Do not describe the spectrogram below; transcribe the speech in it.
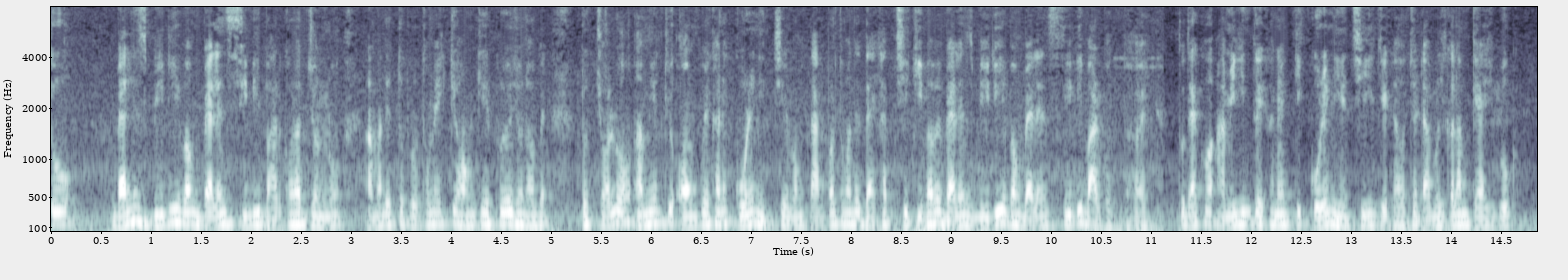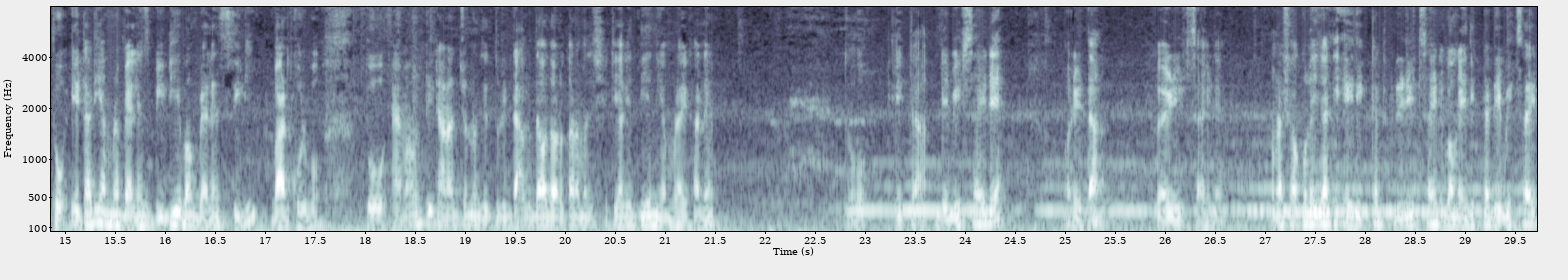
তো ব্যালেন্স বিডি এবং ব্যালেন্স সিডি বার করার জন্য আমাদের তো প্রথমে একটি অঙ্কের প্রয়োজন হবে। তো চলো আমি একটি অঙ্ক এখানে করে নিচ্ছি এবং তারপর তোমাদের দেখাচ্ছি কীভাবে ব্যালেন্স বিডি এবং ব্যালেন্স সিডি বার করতে হয়। তো দেখো, আমি কিন্তু এখানে একটি করে নিয়েছি, যেটা হচ্ছে ডাবল কালাম ক্যাশবুক তো এটারই আমরা ব্যালেন্স বিডি এবং ব্যালেন্স সিডি বার করব। তো অ্যামাউন্টটি টানার জন্য যে দুটি ডাক দেওয়া দরকার আমাদের সেটি আগে দিয়ে নিই আমরা এখানে। তো এটা ডেবিট সাইডে আর এটা ক্রেডিট সাইডে আমরা সকলেই জানি এই দিকটা ক্রেডিট সাইড এবং এই দিকটা ডেবিট সাইড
